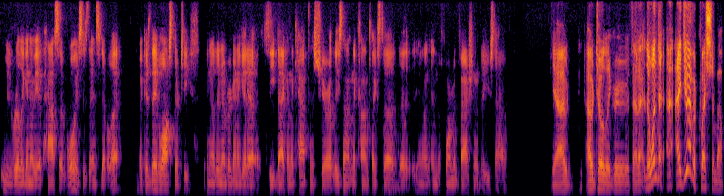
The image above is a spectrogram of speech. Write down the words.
who's really going to be a passive voice is the NCAA because they've lost their teeth. You know, they're never going to get a seat back in the captain's chair, at least not in the context of the, you know, in the form and fashion that they used to have. Yeah, I would, I would totally agree with that. The one that I do have a question about,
